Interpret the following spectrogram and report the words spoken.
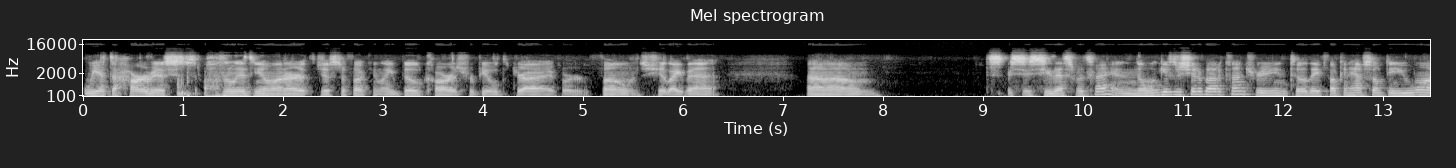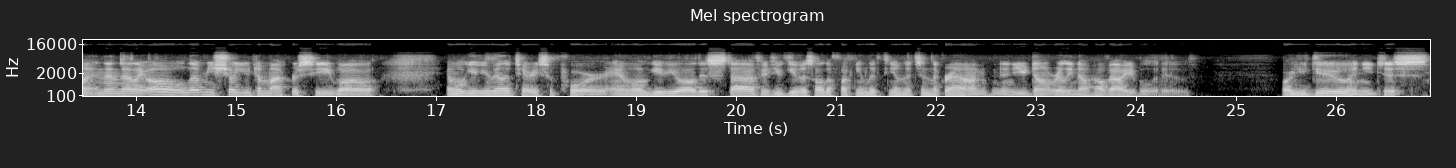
we have to harvest all the lithium on Earth just to fucking like build cars for people to drive or phones, shit like that. Um, see, that's what's fine. No one gives a shit about a country until they fucking have something you want, and then they're like, "Oh, let me show you democracy." Well, and we'll give you military support, and we'll give you all this stuff if you give us all the fucking lithium that's in the ground, and you don't really know how valuable it is. Or you do, and you just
